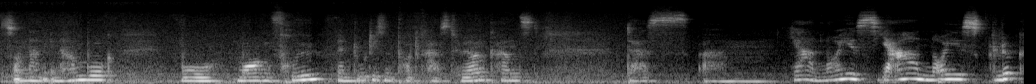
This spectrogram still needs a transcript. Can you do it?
sondern in Hamburg, wo morgen früh, wenn du diesen Podcast hören kannst, das ähm, ja, neues Jahr, neues Glück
